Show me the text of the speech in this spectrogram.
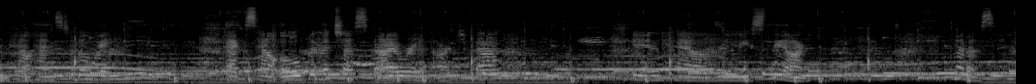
Inhale, hands to the waist. Exhale, open the chest skyward and arch back. Inhale, release the arm. Tadasana.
